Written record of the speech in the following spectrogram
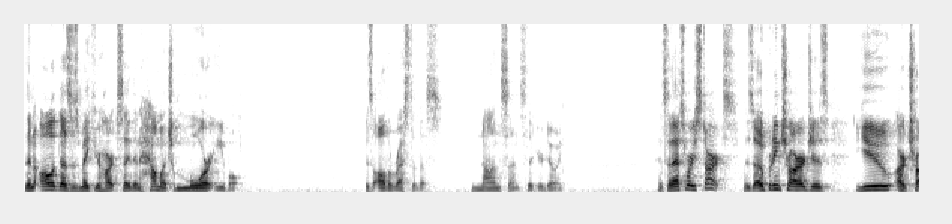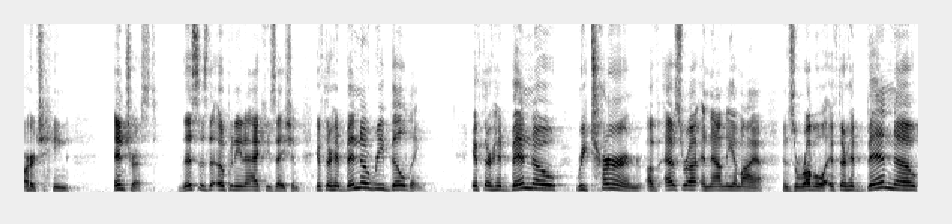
then all it does is make your heart say, then how much more evil is all the rest of this nonsense that you're doing? And so that's where he starts. His opening charge is you are charging interest. This is the opening accusation. If there had been no rebuilding, if there had been no return of Ezra and now Nehemiah and Zerubbabel, if there had been no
